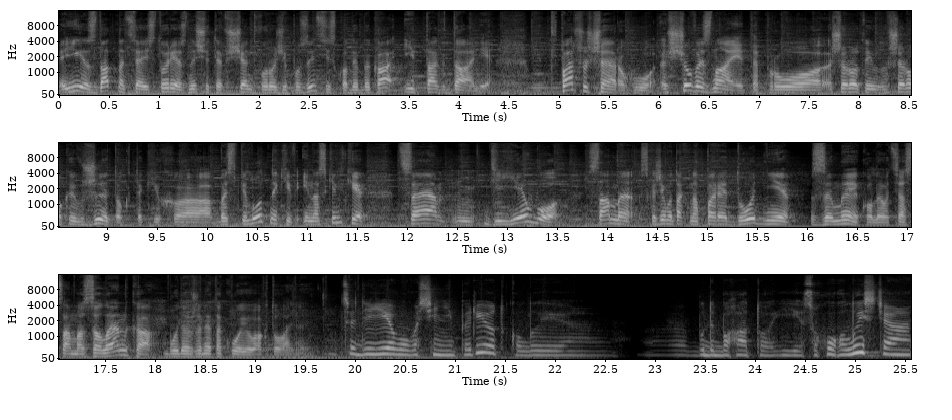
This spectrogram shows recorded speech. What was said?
і здатна ця історія знищити вщент ворожі позиції, склади БК і так далі. В першу чергу, що ви знаєте про широкий, широкий вжиток таких е, безпілотників, і наскільки це дієво саме, скажімо так, напередодні зими, коли оця сама зеленка буде вже не такою актуальною? Це дієво в осінній період, коли е, буде багато і сухого листя,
